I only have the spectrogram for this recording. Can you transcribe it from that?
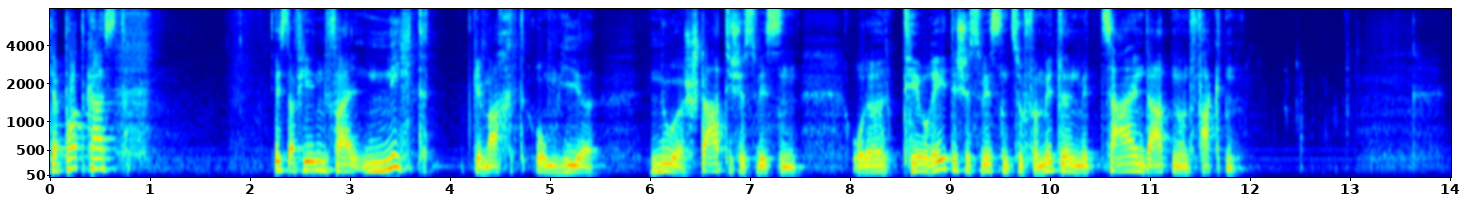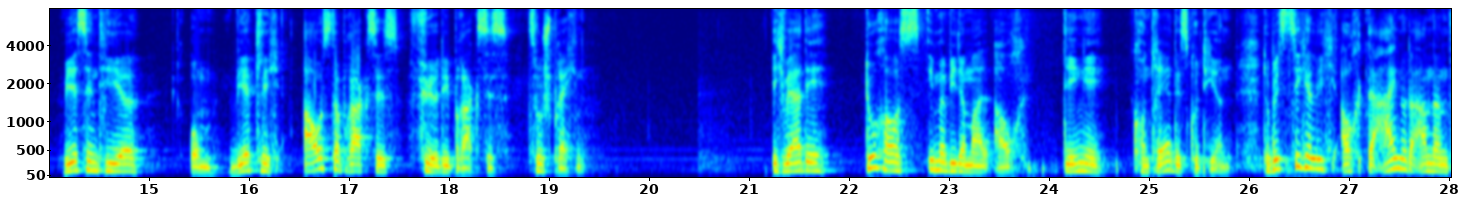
Der Podcast ist auf jeden Fall nicht gemacht, um hier nur statisches Wissen oder theoretisches Wissen zu vermitteln mit Zahlen, Daten und Fakten. Wir sind hier, um wirklich aus der Praxis für die Praxis zu sprechen. Ich werde durchaus immer wieder mal auch Dinge konträr diskutieren. Du bist sicherlich auch der ein oder anderen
